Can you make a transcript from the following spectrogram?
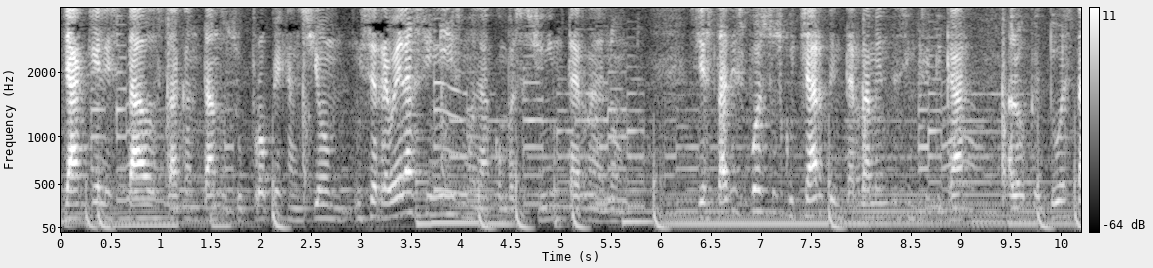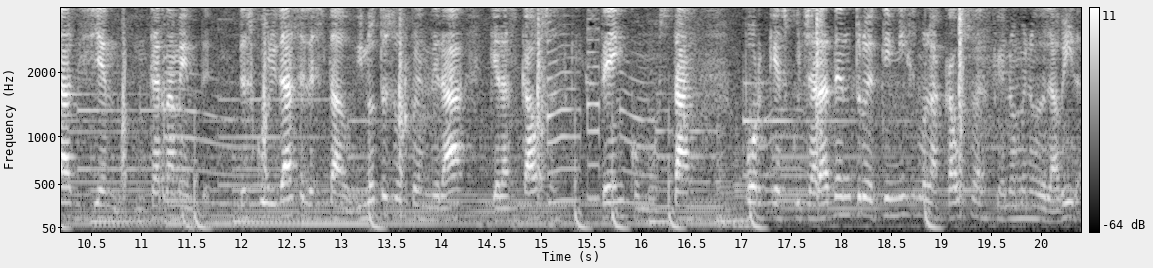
ya que el Estado está cantando su propia canción y se revela a sí mismo en la conversación interna del hombre. Si estás dispuesto a escucharte internamente sin criticar a lo que tú estás diciendo internamente, descubrirás el estado y no te sorprenderá que las causas estén como están, porque escucharás dentro de ti mismo la causa del fenómeno de la vida.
